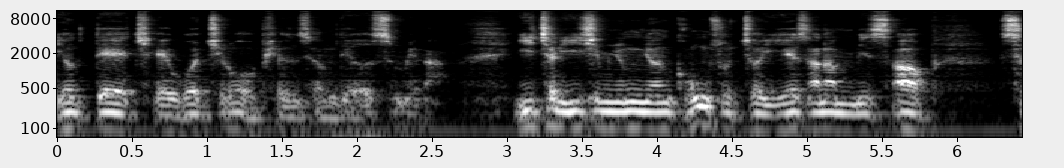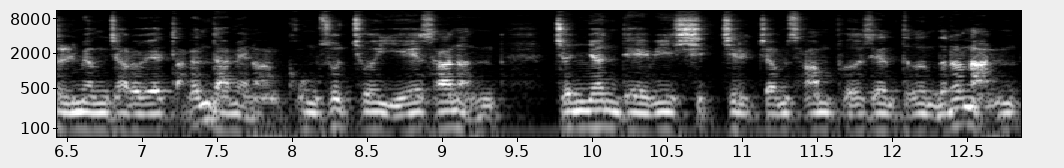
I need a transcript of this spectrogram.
역대 최고치로 편성되었습니다. 2026년 공수처 예산안 및 사업 설명 자료에 따른다면 공수처 예산은 전년 대비 17.3% 늘어난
